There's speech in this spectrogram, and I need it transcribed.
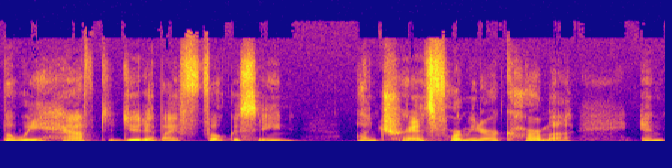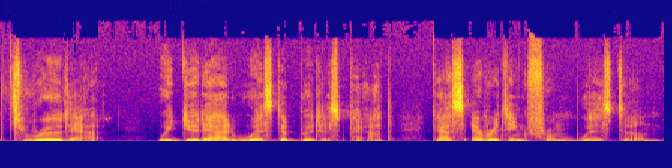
But we have to do that by focusing on transforming our karma. And through that, we do that with the Buddhist path. That's everything from wisdom,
